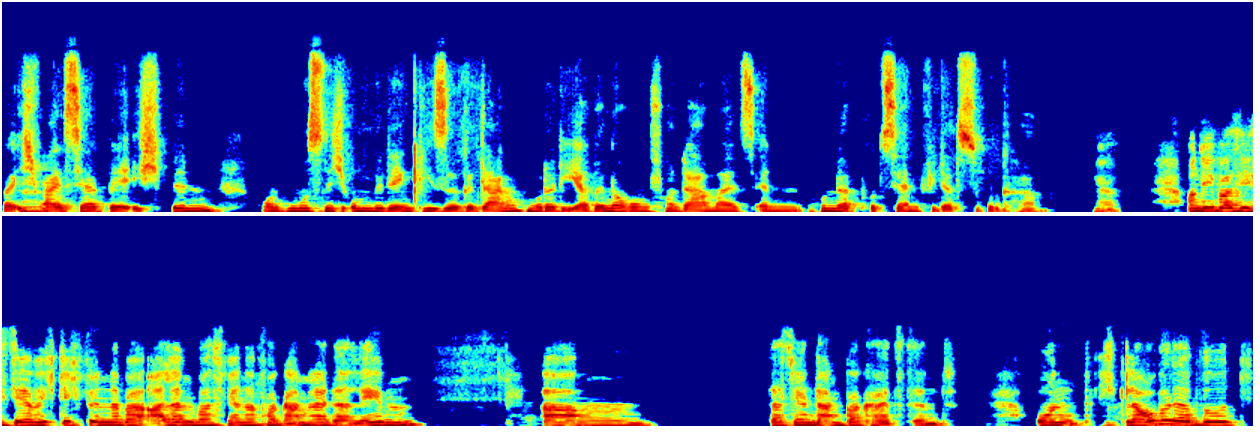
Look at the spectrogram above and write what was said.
Weil ich mhm. weiß ja, wer ich bin und muss nicht unbedingt diese Gedanken oder die Erinnerungen von damals in 100 Prozent wieder zurückhaben. Ja. Und ich, was ich sehr wichtig finde bei allem, was wir in der Vergangenheit erleben, ähm, dass wir in Dankbarkeit sind. Und ich glaube, da wird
